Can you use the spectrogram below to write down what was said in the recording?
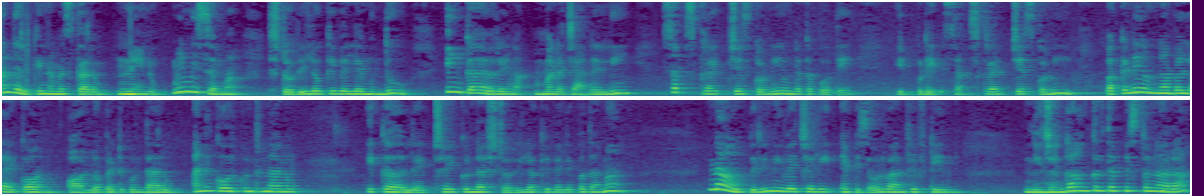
అందరికీ నమస్కారం. నేను మీ మిస్ అమ్మ. స్టోరీలోకి వెళ్ళే ముందు ఇంకా ఎవరైనా మన ఛానల్ని సబ్స్క్రైబ్ చేసుకొని ఉండకపోతే ఇప్పుడే సబ్స్క్రైబ్ చేసుకొని పక్కనే ఉన్న బెల్ ఐకాన్ ఆన్లో పెట్టుకుంటారు అని కోరుకుంటున్నాను. ఇక లేట్ చేయకుండా స్టోరీలోకి వెళ్ళిపోదామా? నా ఊపిరి నీవే చలి ఎపిసోడ్ వన్ ఫిఫ్టీన్. నిజంగా అంకుల్ తెప్పిస్తున్నారా?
